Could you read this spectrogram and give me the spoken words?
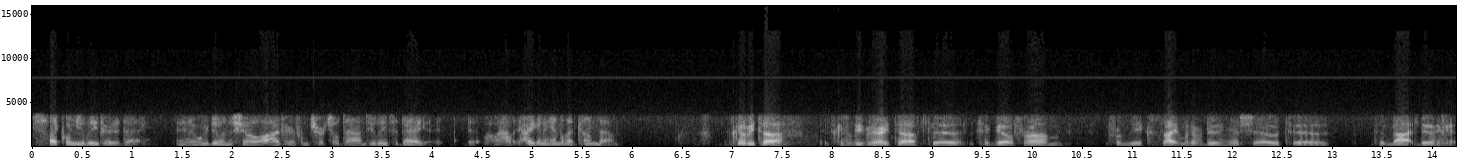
just like when you leave here today. You know, we're doing the show live here from Churchill Downs. You leave today. How, how are you going to handle that come down? It's going to be tough. It's going to be very tough to to go from from the excitement of doing this show to to not doing it.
